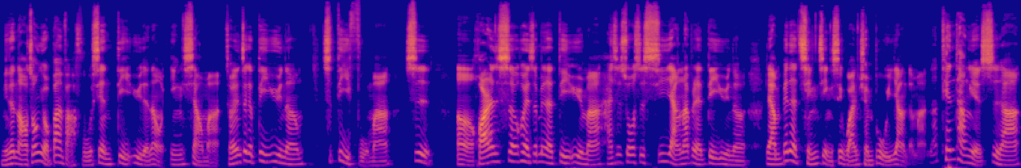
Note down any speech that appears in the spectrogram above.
你的脑中有办法浮现地狱的那种音效吗？首先，这个地狱呢是地府吗？是呃华人社会这边的地狱吗？还是说是西洋那边的地狱呢？两边的情景是完全不一样的嘛？那天堂也是啊。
